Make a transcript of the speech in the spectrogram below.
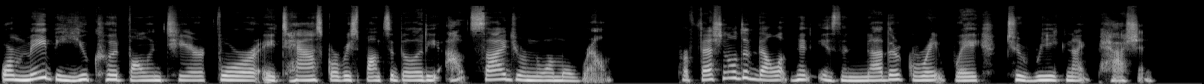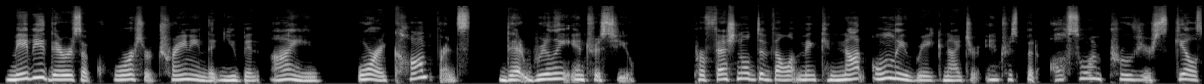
Or maybe you could volunteer for a task or responsibility outside your normal realm. Professional development is another great way to reignite passion. Maybe there's a course or training that you've been eyeing or a conference that really interests you. Professional development can not only reignite your interest, but also improve your skills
